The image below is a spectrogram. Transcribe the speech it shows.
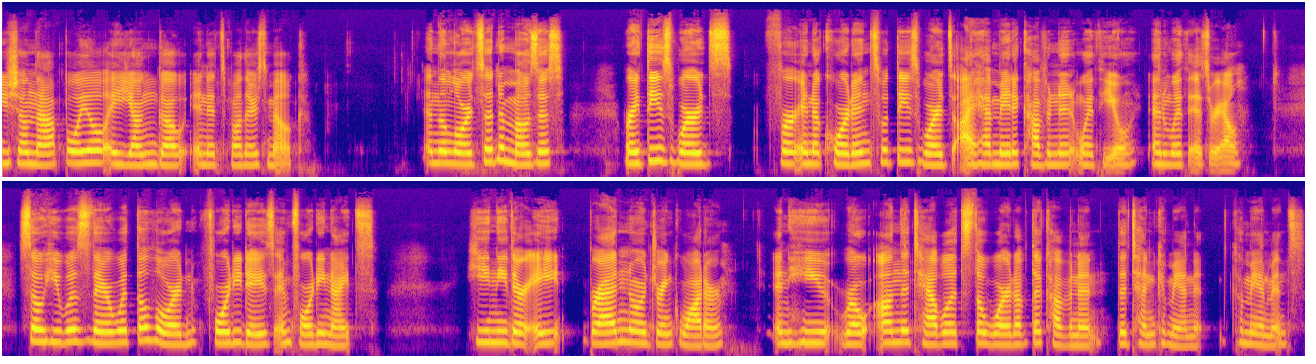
You shall not boil a young goat in its mother's milk. And the Lord said to Moses, Write these words, for in accordance with these words I have made a covenant with you and with Israel. So he was there with the Lord forty days and forty nights. He neither ate bread nor drank water and he wrote on the tablets the word of the covenant, the Ten Command- Commandments.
